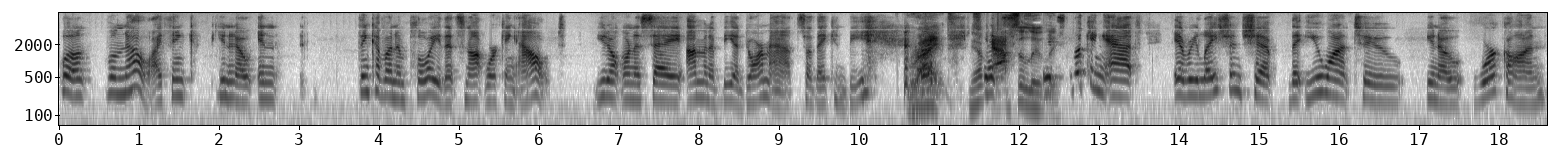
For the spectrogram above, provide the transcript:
Well, well, no. I think you know. In think of an employee that's not working out. You don't want to say, "I'm going to be a doormat so they can be." Right. Yep. It's- Absolutely. It's looking at a relationship that you want to, you know, work on,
